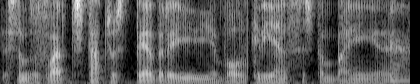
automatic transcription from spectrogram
estamos a falar de estátuas de pedra e envolve crianças também. Ah.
